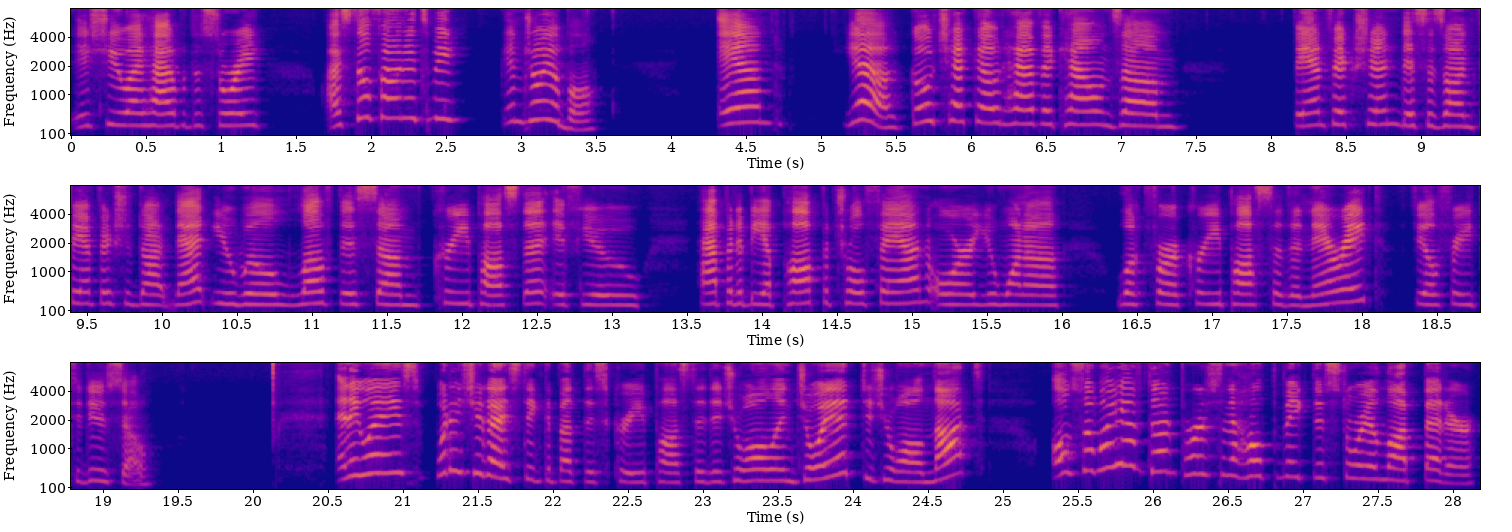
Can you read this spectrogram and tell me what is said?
issue I had with the story, I still found it to be enjoyable. And yeah, go check out Havoc Hound's um fanfiction. This is on fanfiction.net. You will love this um creepypasta if you happen to be a Paw Patrol fan or you want to look for a creepypasta to narrate. Feel free to do so. Anyways, what did you guys think about this creepypasta? Did you all enjoy it? Did you all not? Also, what have done person to help make this story a lot better?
